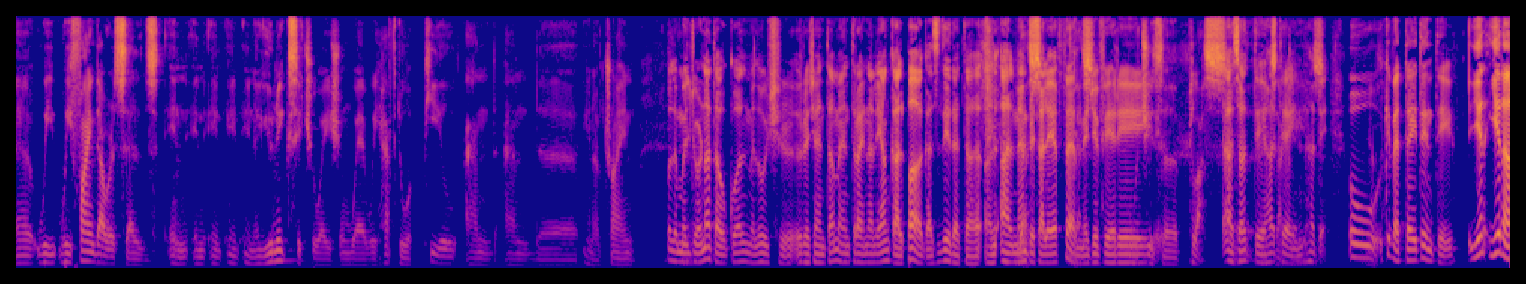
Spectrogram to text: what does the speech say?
uh, we, we find ourselves in, in, in, in, in a unique situation where we have to appeal and, and uh, you know, try and Ullum il-ġurnata u koll milux reċentament rajna li anka l-paga zdidet għal-membri tal-EFM, ġifiri. Plus. Għazatti, ħatejn, ħatejn. U kifet tajt inti? Jena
